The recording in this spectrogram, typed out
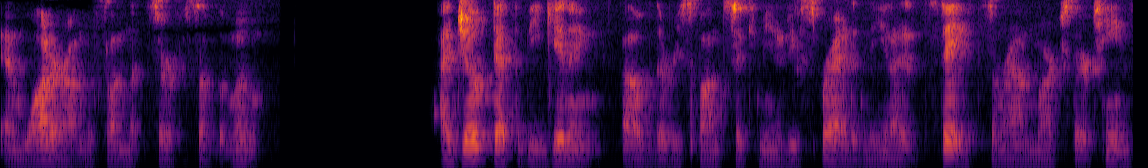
and water on the sunlit surface of the moon. I joked at the beginning of the response to community spread in the United States around March 13th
